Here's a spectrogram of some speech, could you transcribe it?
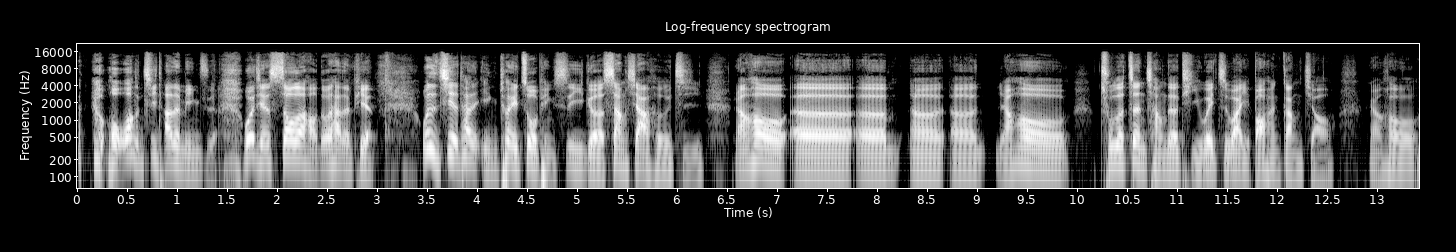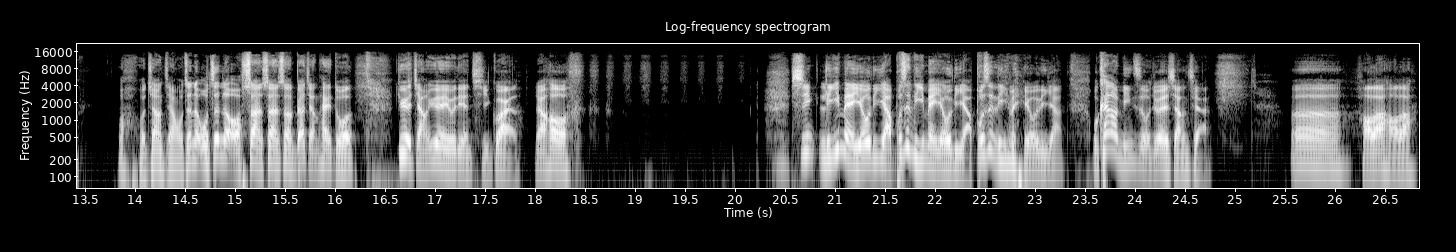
我忘记他的名字。我以前收了好多他的片，我只记得他的隐退作品是一个上下合集。然后呃呃呃呃，然后除了正常的体位之外，也包含肛交。然后。哇，我这样讲，我真的，我真的，哦，算了算了算了，不要讲太多了，越讲越有点奇怪了。然后，新里美尤里亚不是里美尤里亚，不是里美尤里亚，我看到名字我就会想起来。嗯、好了好了，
